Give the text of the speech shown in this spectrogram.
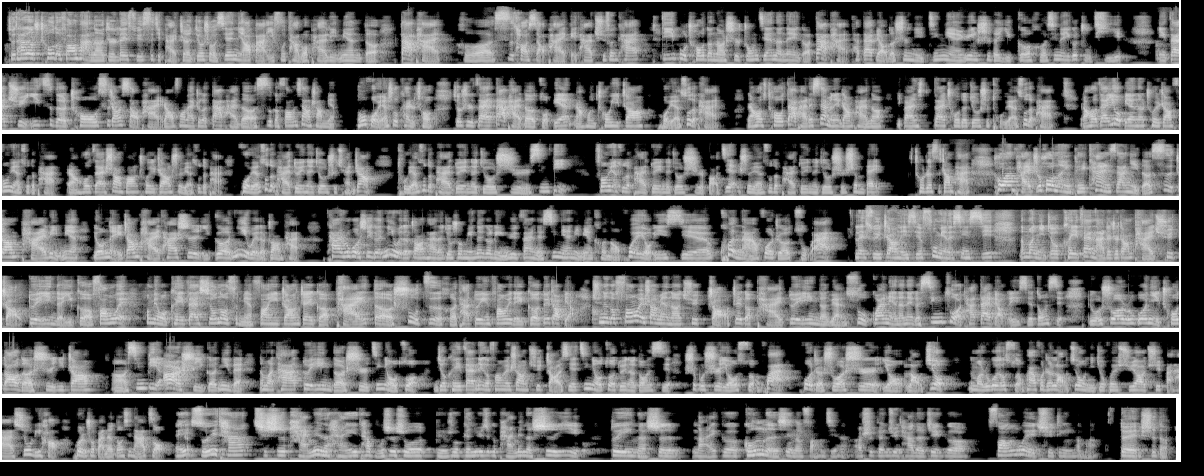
就它的抽的方法呢，就是类似于四季牌阵。就首先你要把一副塔罗牌里面的大牌和四套小牌给它区分开。第一步抽的呢是中间的那个大牌，它代表的是你今年运势的一个核心的一个主题。你再去依次的抽四张小牌，然后放在这个大牌的四个方向上面，从火元素开始抽，就是在大牌的左边，然后你抽一张火元素的牌。然后抽大牌的下面那张牌呢，一般再抽的就是土元素的牌。然后在右边呢抽一张风元素的牌，然后在上方抽一张水元素的牌。火元素的牌对应的就是权杖，土元素的牌对应的就是星币，风元素的牌对应的就是宝剑，水元素的牌对应的就是圣杯。抽这四张牌，抽完牌之后呢，你可以看一下你的四张牌里面有哪一张牌它是一个逆位的状态。它如果是一个逆位的状态呢，就说明那个领域在你的新年里面可能会有一些困难或者阻碍。类似于这样的一些负面的信息，那么你就可以再拿着这张牌去找对应的一个方位。后面我可以在修 notes 里面放一张这个牌的数字和它对应方位的一个对照表，去那个方位上面呢去找这个牌对应的元素关联的那个星座，它代表的一些东西。比如说，如果你抽到的是一张。呃，星币二是一个逆位，那么它对应的是金牛座，你就可以在那个方位上去找一些金牛座对应的东西，是不是有损坏，或者说是有老旧？那么如果有损坏或者老旧，你就会需要去把它修理好，或者说把那东西拿走。哎，所以它其实牌面的含义，它不是说，比如说根据这个牌面的示意对应的是哪一个功能性的房间，而是根据它的这个方位去定的吗？对，是的。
